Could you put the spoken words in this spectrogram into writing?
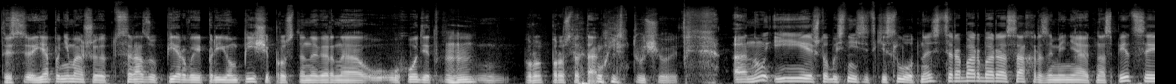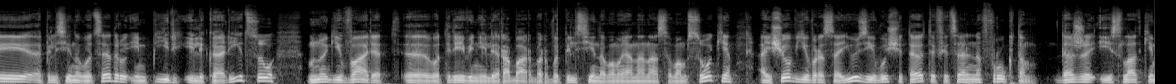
То есть я понимаю, что сразу первый прием пищи просто, наверное, уходит угу. просто так. Улетучивает. Ну и чтобы снизить кислотность рабарбара, сахар заменяют на специи, апельсиновую цедру, импирь или корицу. Многие варят вот ревень или рабарбар в апельсиновом и ананасовом соке. А еще в Евросоюзе его считают официально фруктом. Даже и сладкий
